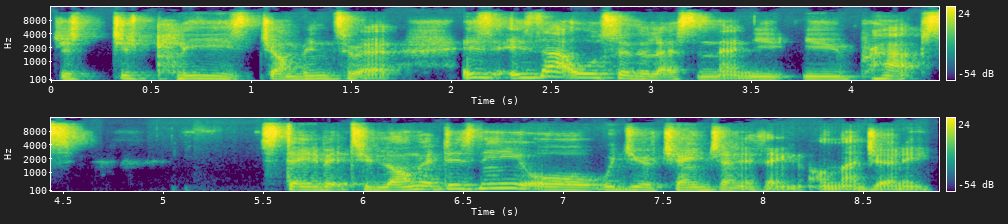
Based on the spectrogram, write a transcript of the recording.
Just just please jump into it. Is is that also the lesson then? You you perhaps stayed a bit too long at Disney or would you have changed anything on that journey?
